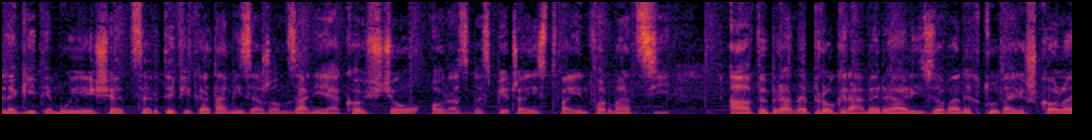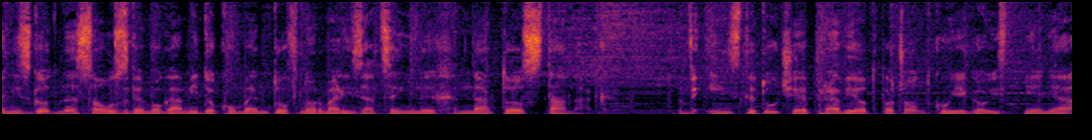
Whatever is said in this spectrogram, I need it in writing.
Legitymuje się certyfikatami zarządzania jakością oraz bezpieczeństwa informacji, a wybrane programy realizowanych tutaj szkoleń zgodne są z wymogami dokumentów normalizacyjnych NATO-STANAG. W Instytucie prawie od początku jego istnienia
